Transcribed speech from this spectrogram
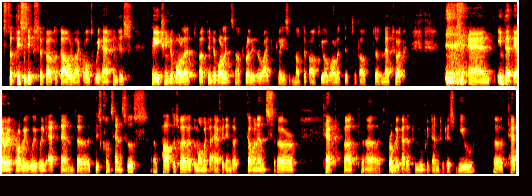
statistics about the DAO, like also we have in this page in the wallet, but in the wallet it's not really the right place. It's not about your wallet, it's about the network. and in that area, probably we will add then the, this consensus uh, part as well. At the moment, I have it in the governance uh, tab, but uh, it's probably better to move it into this new tab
